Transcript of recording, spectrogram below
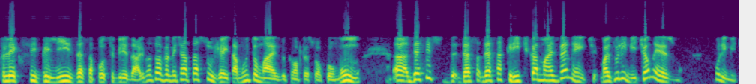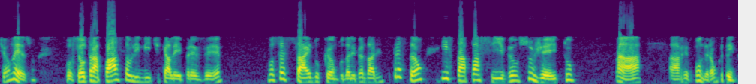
flexibiliza essa possibilidade, mas obviamente ela está sujeita muito mais do que uma pessoa comum ah, desse, dessa, dessa crítica mais veemente. Mas o limite é o mesmo. O limite é o mesmo. Você ultrapassa o limite que a lei prevê, você sai do campo da liberdade de expressão e está passível, sujeito a a responder a um crime.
